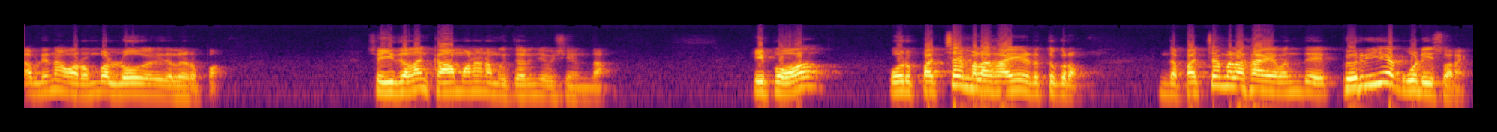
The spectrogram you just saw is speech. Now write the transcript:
அப்படின்னா அவன் ரொம்ப லோ இதில் இருப்பான். ஸோ இதெல்லாம் காமனாக நமக்கு தெரிஞ்ச விஷயம்தான். இப்போது ஒரு பச்சை மிளகாயை எடுத்துக்கிறோம். இந்த பச்சை மிளகாயை வந்து பெரிய கோடீஸ்வரன்.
